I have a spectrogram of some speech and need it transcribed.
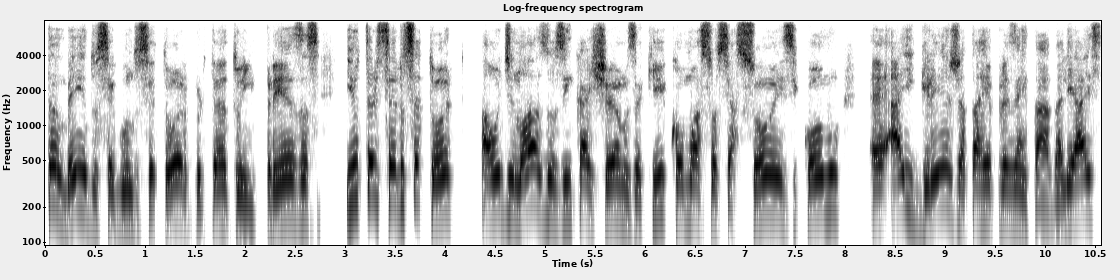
também do segundo setor, portanto, empresas, e o terceiro setor, onde nós nos encaixamos aqui como associações e como é, a igreja está representada. Aliás,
